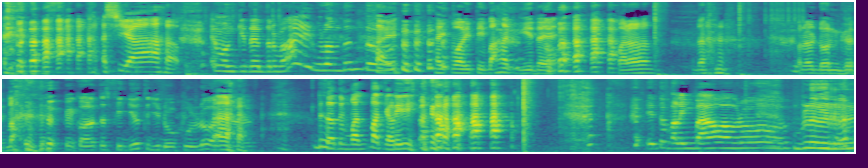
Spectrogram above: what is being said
Siap. Emang kita yang terbaik belum tentu. High, high quality banget gitu ya. Padahal udah padahal downgrade banget. Kayak kualitas video 720 doang. Udah satu empat empat kali. Itu paling bawah, Bro. blur.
